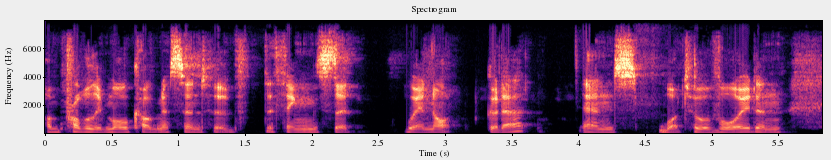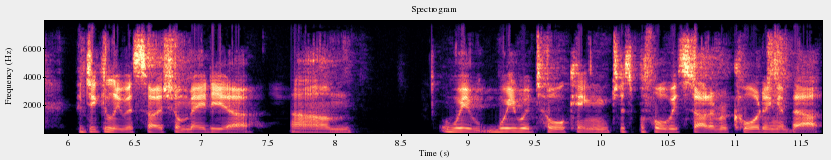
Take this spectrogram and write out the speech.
I'm probably more cognizant of the things that we're not good at and what to avoid, and particularly with social media. Um, we we were talking just before we started recording about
